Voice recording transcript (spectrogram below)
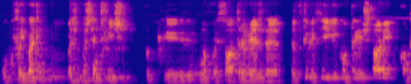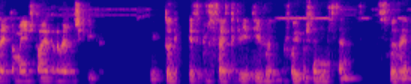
o que foi bastante fixe, porque não foi só através da, da fotografia que contei a história, contei também a história através da escrita. E todo esse processo de criativa foi bastante interessante de se fazer.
